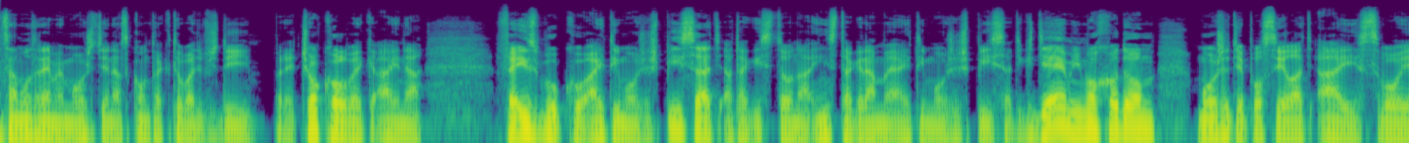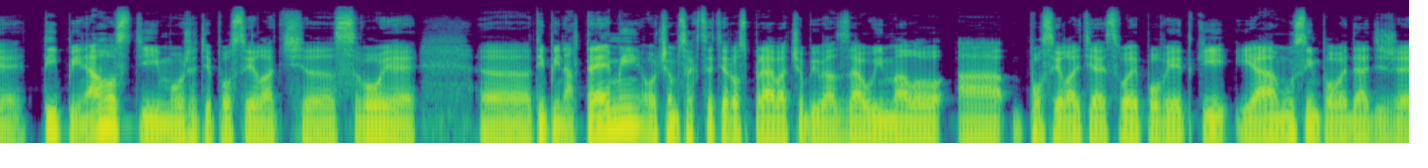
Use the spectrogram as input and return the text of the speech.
samozrejme môžete nás kontaktovať vždy pre čokoľvek aj na Facebooku aj ty môžeš písať a takisto na Instagrame aj ty môžeš písať. Kde mimochodom môžete posielať aj svoje tipy na hostí, môžete posielať e, svoje uh, tipy na témy, o čom sa chcete rozprávať, čo by vás zaujímalo a posielajte aj svoje poviedky. Ja musím povedať, že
